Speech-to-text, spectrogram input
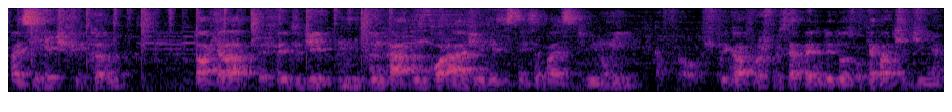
vai se retificando. Então, aquele efeito de ancoragem e resistência vai se diminuindo frouxo. Fica frouxo, por isso que a pele do idoso, qualquer batidinha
